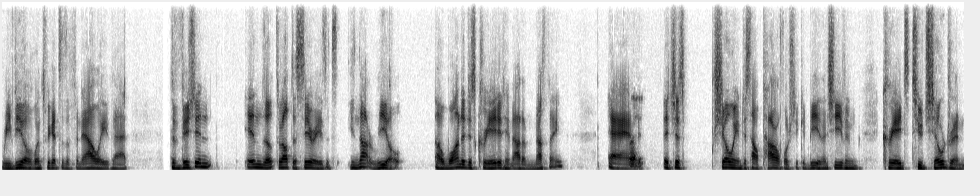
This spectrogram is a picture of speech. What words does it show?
reveal once we get to the finale that the vision in the throughout the series it's he's not real uh, wanda just created him out of nothing and right. it's just showing just how powerful she could be and then she even creates two children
